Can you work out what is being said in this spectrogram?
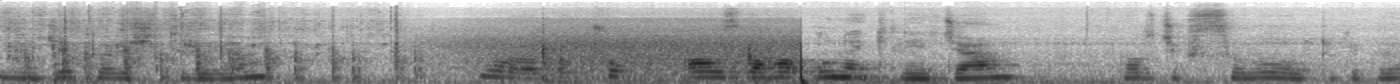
İyice karıştırayım. Bu arada çok az daha un ekleyeceğim. Azıcık sıvı oldu gibi.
